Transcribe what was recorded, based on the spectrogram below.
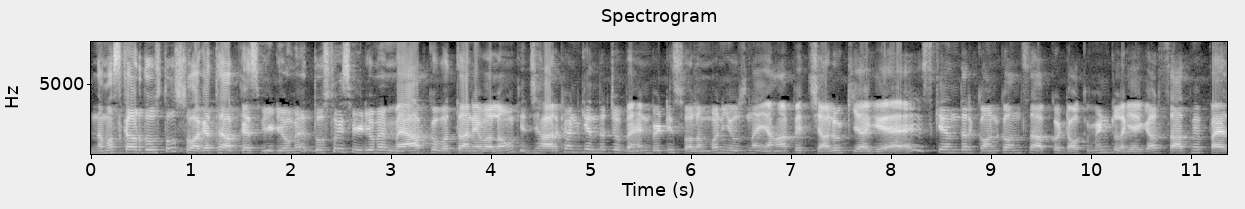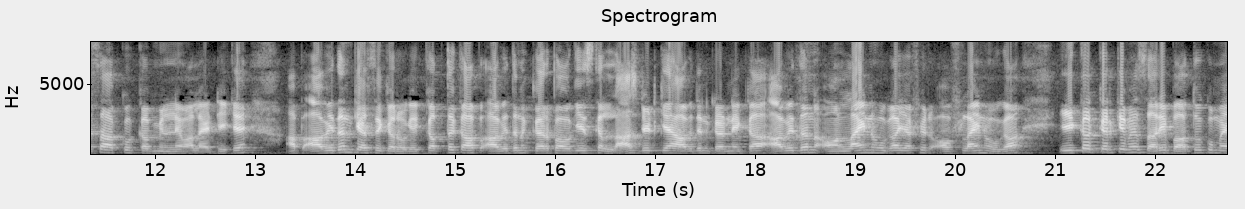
नमस्कार दोस्तों, स्वागत है आपका इस वीडियो में। दोस्तों, इस वीडियो में मैं आपको बताने वाला हूँ कि झारखंड के अंदर जो बहन बेटी स्वावलंबन योजना यहाँ पे चालू किया गया है, इसके अंदर कौन कौन सा आपको डॉक्यूमेंट लगेगा और साथ में पैसा आपको कब मिलने वाला है, ठीक है? आप आवेदन कैसे करोगे? कब तक आप आवेदन कर पाओगे? इसका लास्ट डेट क्या है आवेदन करने का? आवेदन ऑनलाइन होगा या फिर ऑफलाइन होगा? एक एक करके मैं सारी बातों को मैं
